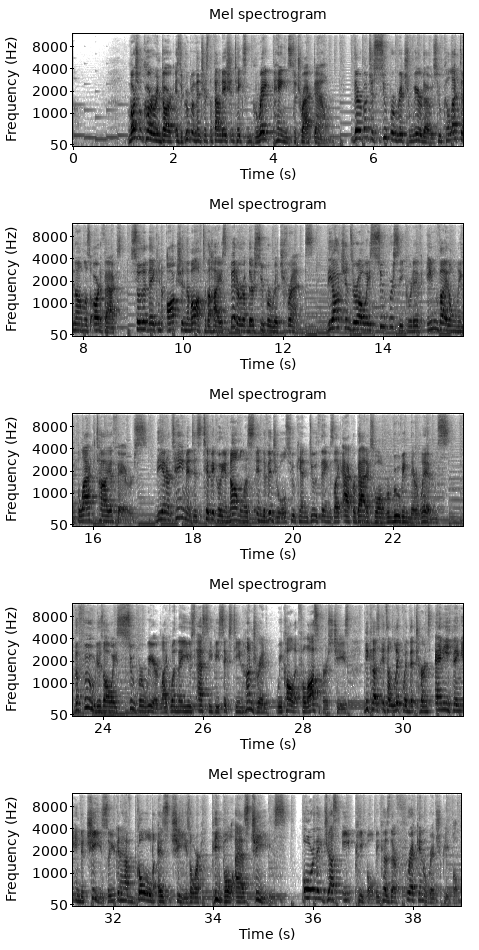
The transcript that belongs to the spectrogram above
Marshall Carter and Dark is a group of interest the Foundation takes great pains to track down. They're a bunch of super rich weirdos who collect anomalous artifacts so that they can auction them off to the highest bidder of their super rich friends. The auctions are always super secretive, invite-only black tie affairs. The entertainment is typically anomalous individuals who can do things like acrobatics while removing their limbs. The food is always super weird, like when they used SCP-1600, we call it Philosopher's Cheese, because it's a liquid that turns anything into cheese, so you can have gold as cheese or people as cheese. Or they just eat people because they're frickin' rich people.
